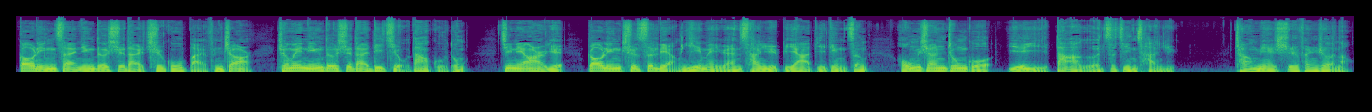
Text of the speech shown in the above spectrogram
高瓴在宁德时代持股百分之二，成为宁德时代第九大股东。今年二月，高瓴斥资两亿美元参与比亚迪定增，红杉中国也以大额资金参与，场面十分热闹。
